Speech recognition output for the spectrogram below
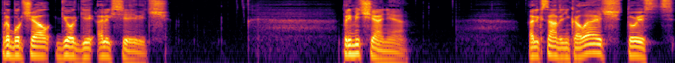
пробурчал Георгий Алексеевич. Примечание. Александр Николаевич, то есть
